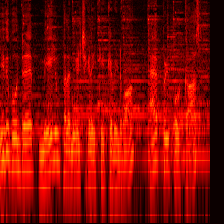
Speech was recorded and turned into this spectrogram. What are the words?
இது போன்ற மேலும் பல நிகழ்ச்சிகளை கேட்க வேண்டுமா? Apple podcast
